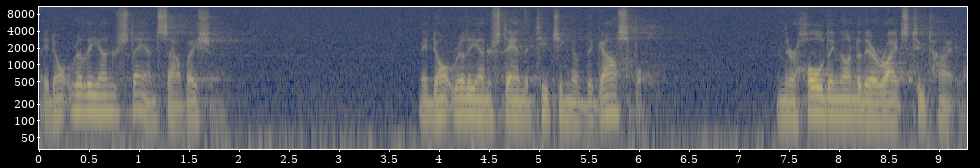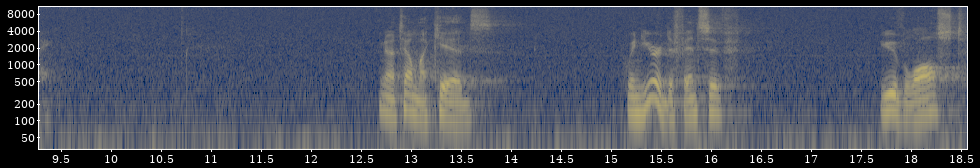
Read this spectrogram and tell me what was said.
they don't really understand salvation. They don't really understand the teaching of the gospel. And they're holding onto their rights too tightly. You know, I tell my kids when you're defensive, you've lost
